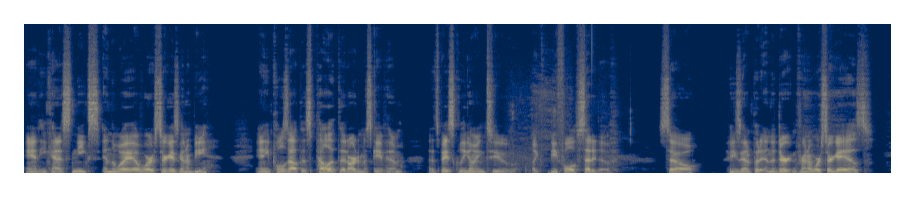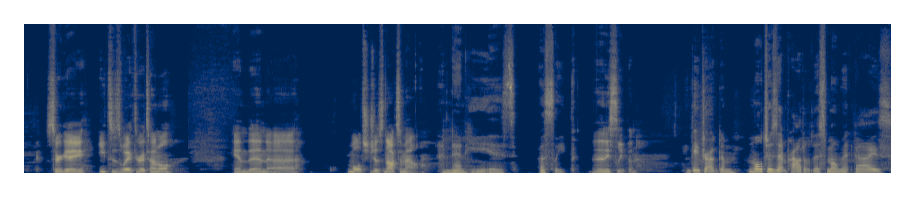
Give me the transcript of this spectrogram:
and he kind of sneaks in the way of where Sergey's going to be, and he pulls out this pellet that Artemis gave him that's basically going to like be full of sedative. So he's going to put it in the dirt in front of where Sergey is. Sergey eats his way through a tunnel, and then uh, Mulch just knocks him out, And then he is asleep. and then he's sleeping. They drugged him. Mulch isn't proud of this moment, guys.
